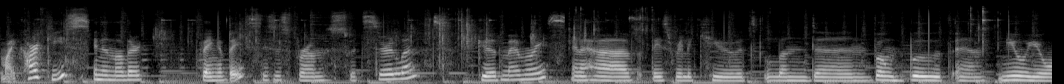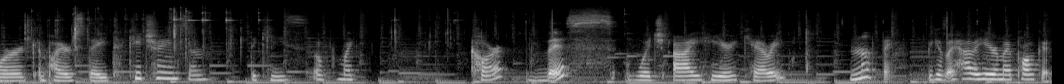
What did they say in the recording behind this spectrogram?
My car keys in another thing of this. This is from Switzerland good memories. And I have this really cute London phone booth and New York Empire State keychains and the keys of my car. This, which I here carry nothing because I have it here in my pocket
